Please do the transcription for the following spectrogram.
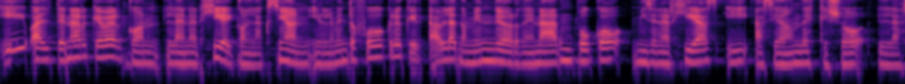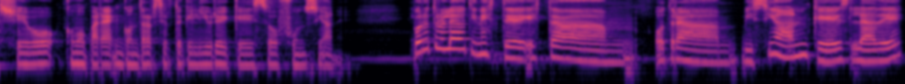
Y al tener que ver con la energía y con la acción y el elemento fuego, creo que habla también de ordenar un poco mis energías y hacia dónde es que yo las llevo como para encontrar cierto equilibrio y que eso funcione. Por otro lado, tiene este, esta mm, otra visión que es la de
